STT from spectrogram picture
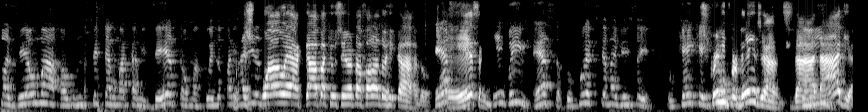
fazer uma, não sei se era uma camiseta, uma coisa parecida. Mas qual é a capa que o senhor está falando, Ricardo? Essa, é essa aqui? Essa, procura que você vai ver isso aí. O KK Screaming for Vengeance, da, da Águia?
